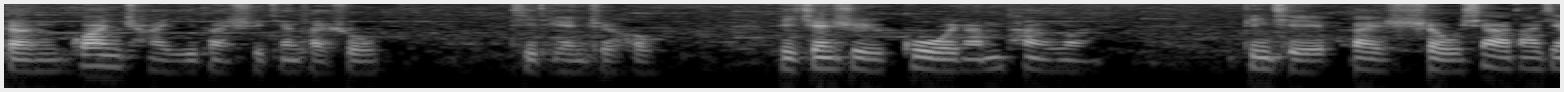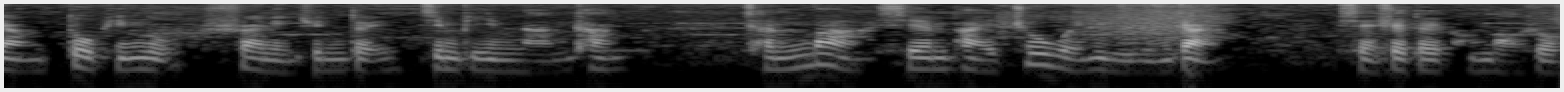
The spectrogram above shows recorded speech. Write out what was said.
等观察一段时间再说。几天之后，李千世果然叛乱，并且派手下大将杜平鲁率领军队进兵南康。陈霸先派周文玉迎战，显示对彭宝说：“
